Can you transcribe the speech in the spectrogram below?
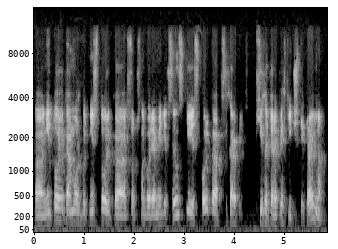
э, не только, а может быть, не столько, собственно говоря, медицинский, сколько психотерапевтический психотерапевтический, правильно?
